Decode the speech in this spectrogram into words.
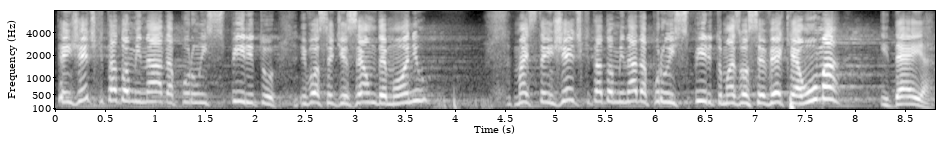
Tem gente que está dominada por um espírito e você diz é um demônio, mas tem gente que está dominada por um espírito, mas você vê que é uma ideia.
